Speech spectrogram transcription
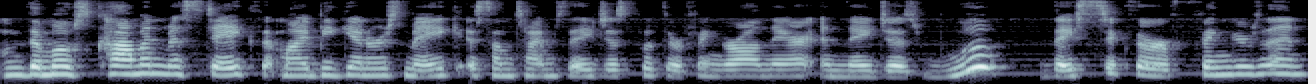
the most common mistake that my beginners make is sometimes they just put their finger on there and they just whoop, they stick their fingers in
